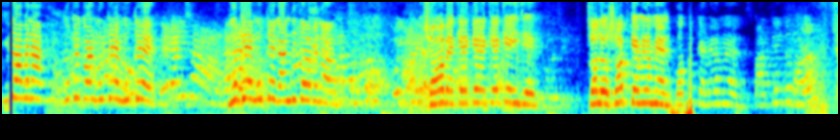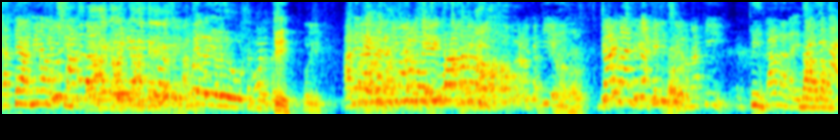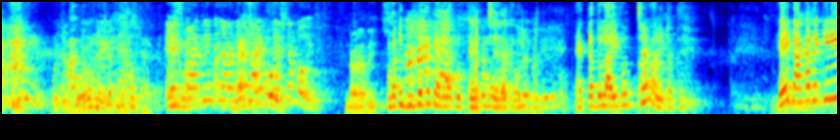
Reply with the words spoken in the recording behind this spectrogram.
দিতে হবে না মুখে কর মুখে মুখে। মুখে মুখে গান দিতে হবে না। সব একে একে একে একে এই যে। চলো সব ক্যামেরাম্যান কত ক্যামেরাম্যান? সাথে আমি আছি। আঙ্কেল গেছে কি? দাঁড়াও দাঁড়াও। আমাকে দুটোতে ক্যামেরা করতে হচ্ছে দেখো। একটা তো লাইভ হচ্ছে আর এটাতে। এই টাকা দেখি।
